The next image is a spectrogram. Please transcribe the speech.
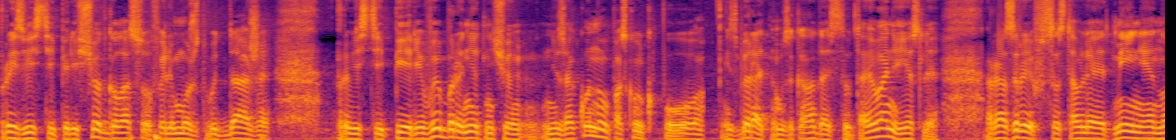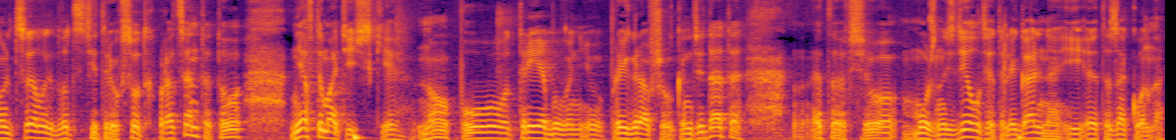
произвести пересчет голосов или, может быть, даже провести перевыборы нет ничего незаконного, поскольку по избирательному законодательству Тайваня, если разрыв составляет менее 0,23%, то не автоматически, но по требованию проигравшего кандидата это все можно сделать, это легально и это законно.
